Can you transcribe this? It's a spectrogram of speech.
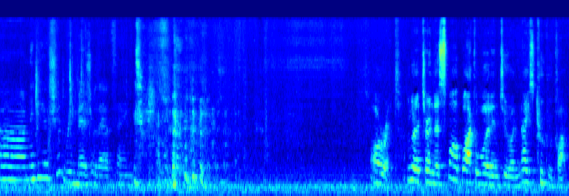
Uh, maybe I should remeasure that thing. All right, I'm going to turn this small block of wood into a nice cuckoo clock.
